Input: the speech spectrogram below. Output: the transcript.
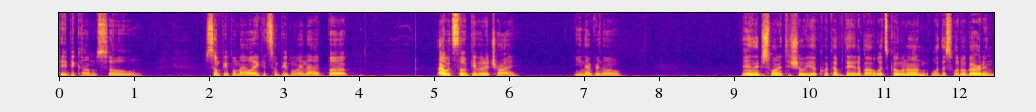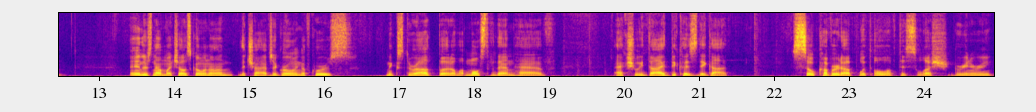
they become. So some people might like it, some people might not, but I would still give it a try. You never know. And I just wanted to show you a quick update about what's going on with this little garden. And there's not much else going on. The chives are growing, of course, mixed throughout, but lot, most of them have actually died because they got so covered up with all of this lush greenery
